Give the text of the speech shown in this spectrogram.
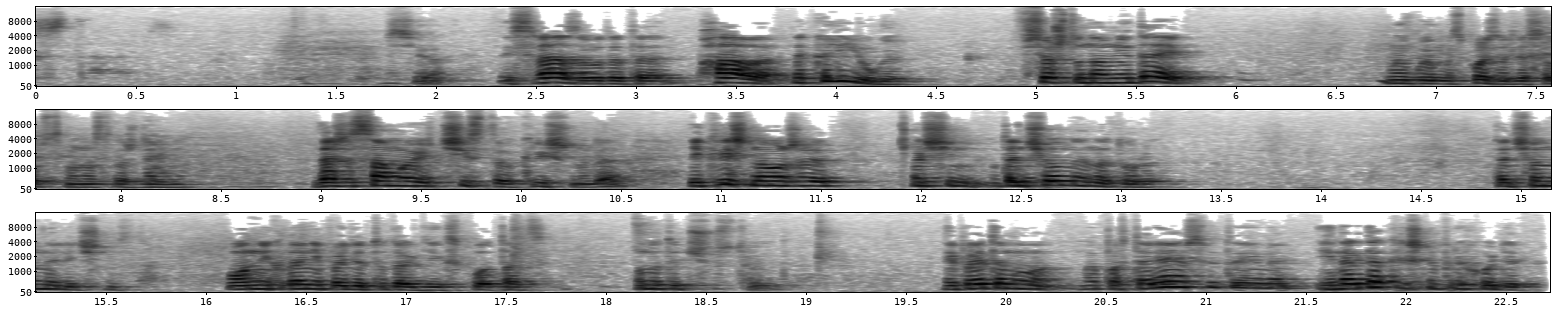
экстаз. Все. И сразу вот это пхава, это кали-юга. Все, что нам не дай, мы будем использовать для собственного наслаждения. Даже самого чистого Кришну, да. И Кришна, он же очень утонченная натура, утонченная личность. Он никуда не пойдет туда, где эксплуатация. Он это чувствует. И поэтому мы повторяем Святое Имя. иногда Кришна приходит.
